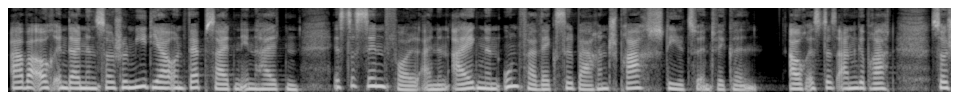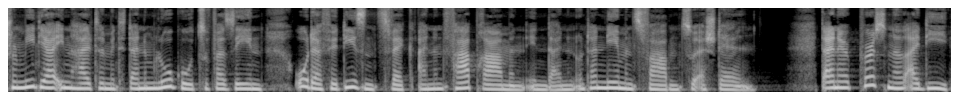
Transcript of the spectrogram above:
Aber auch in deinen Social Media und Webseiteninhalten ist es sinnvoll, einen eigenen unverwechselbaren Sprachstil zu entwickeln. Auch ist es angebracht, Social Media Inhalte mit deinem Logo zu versehen oder für diesen Zweck einen Farbrahmen in deinen Unternehmensfarben zu erstellen. Deine Personal ID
